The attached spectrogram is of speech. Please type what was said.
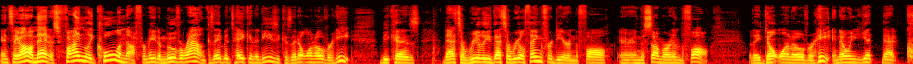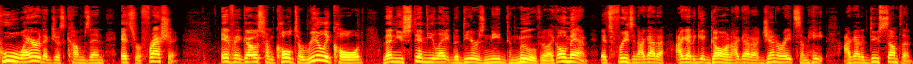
and say, "Oh man, it's finally cool enough for me to move around," because they've been taking it easy because they don't want to overheat. Because that's a really that's a real thing for deer in the fall er, in the summer and in the fall. They don't want to overheat. And then when you get that cool air that just comes in it's refreshing. If it goes from cold to really cold then you stimulate the deer's need to move. They're like oh man it's freezing. I gotta i gotta get going. I gotta generate some heat. I gotta do something.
